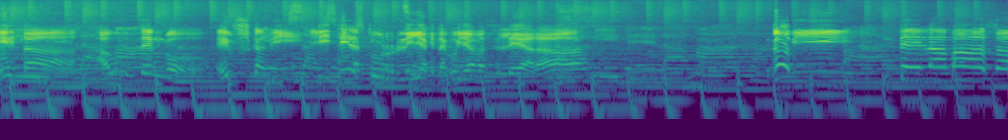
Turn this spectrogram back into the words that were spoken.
Eta aurtengo Euskadi literatur lehiaketako irabazlea da Gabi de la Maza!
